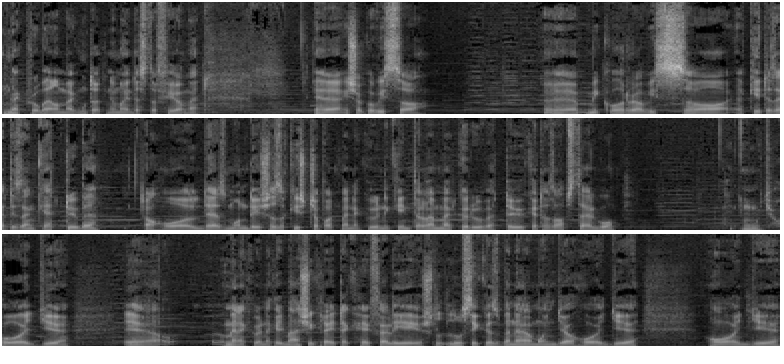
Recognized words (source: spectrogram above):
Megpróbálom megmutatni majd ezt a filmet. És akkor vissza mikorra vissza 2012-be, ahol Desmond és az a kis csapat menekülni kénytelen, mert körülvette őket az Abstergo, úgyhogy menekülnek egy másik rejtekhely felé, és Lucy közben elmondja, hogy, hogy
